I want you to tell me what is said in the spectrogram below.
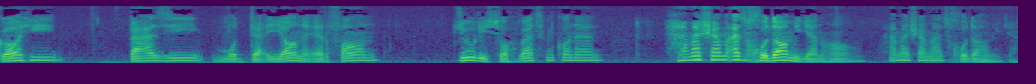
گاهی بعضی مدعیان عرفان جوری صحبت می‌کنن همش هم از خدا میگن ها همش هم از خدا میگن.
